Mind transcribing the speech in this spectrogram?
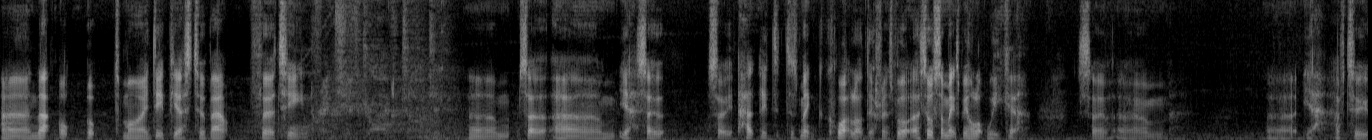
and that up upped my DPS to about 13. Um, so um, yeah, so so it, it does make quite a lot of difference, but it also makes me a lot weaker. So um, uh, yeah, have to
